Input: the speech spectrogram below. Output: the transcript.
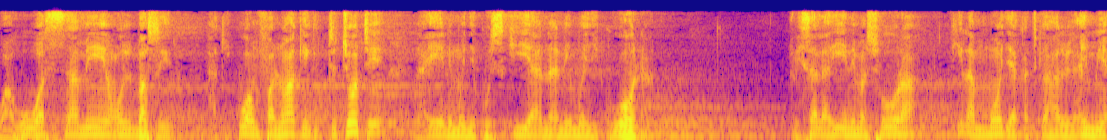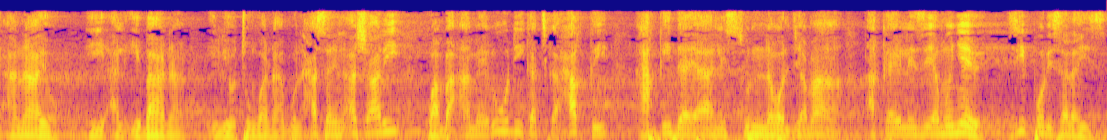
wa huwa as-sami'ul basir hakikuwa mfano wake kitu chochote na yeye ni mwenye kusikia na ni mwenye kuona risala hii ni mashhura kila mmoja katika halul ilmi anayo hii al-ibana iliyotungwa na Abu al-Hasan al-Ash'ari kwamba amerudi katika haki aqida ya ahli sunna wal jamaa akaelezea mwenyewe zipo risala hizi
